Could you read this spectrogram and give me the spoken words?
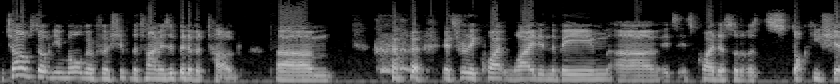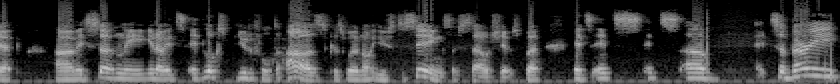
the Charles W. Morgan for a ship at the time is a bit of a tug. Um, it's really quite wide in the beam. Uh, it's it's quite a sort of a stocky ship. Um, it's certainly you know it's it looks beautiful to us because we're not used to seeing such sail ships, but it's it's it's um, it's a very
